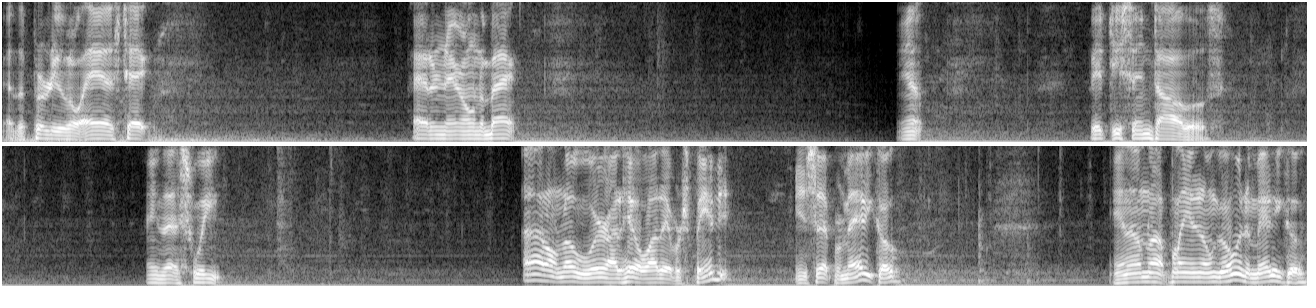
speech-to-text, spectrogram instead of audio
Got the pretty little Aztec pattern there on the back. Yep. 50 centavos. Ain't that sweet? I don't know where I'd hell I'd ever spend it, except for Mexico. And I'm not planning on going to Mexico.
